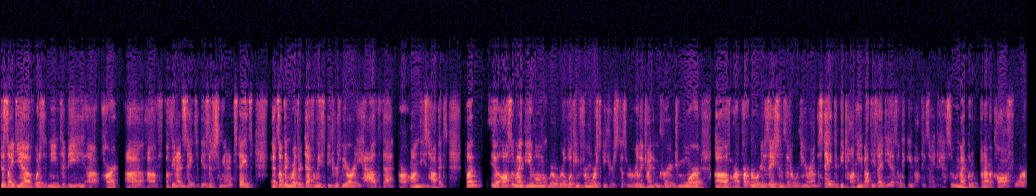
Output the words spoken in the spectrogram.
this idea of what does it mean to be uh, part uh, of, of the United States, to be a citizen of the United States, it's something where there are definitely speakers we already have that are on these topics, but it also might be a moment where we're looking for more speakers because we're really trying to encourage more of our partner organizations that are working around the state to be talking about these ideas and thinking about these ideas. So we might put, put out a call for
